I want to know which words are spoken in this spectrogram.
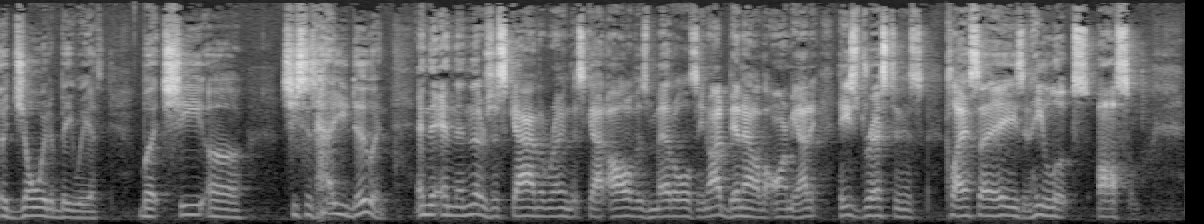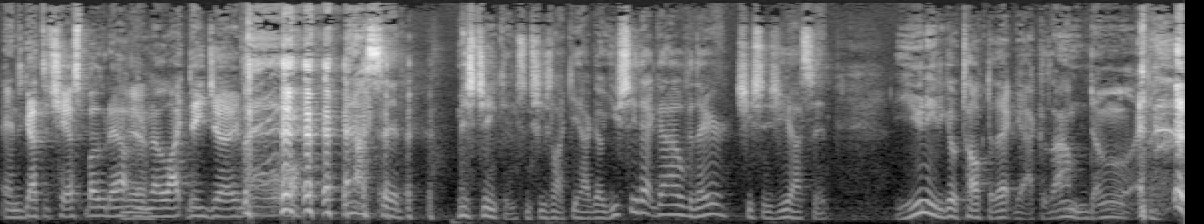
a joy to be with. But she uh, she says, "How you doing?" And then, and then there's this guy in the room that's got all of his medals. You know, I'd been out of the army. I didn't, he's dressed in his Class A's, and he looks awesome. And he's got the chest boat out, Yeah. you know, like DJ. And, and I said, Miss Jenkins, and she's like, "Yeah." I go, "You see that guy over there?" She says, "Yeah." I said, "You need to go talk to that guy because I'm done."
